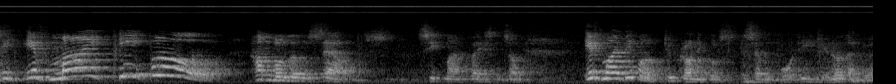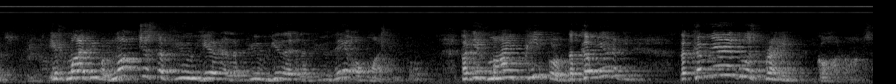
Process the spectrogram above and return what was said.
See, if my people humble themselves, seek my face, and so on. If my people, 2 Chronicles 7.14, you know that verse. If my people, not just a few here and a few here and a few there of my people, but if my people, the community, the community was praying, God answered.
